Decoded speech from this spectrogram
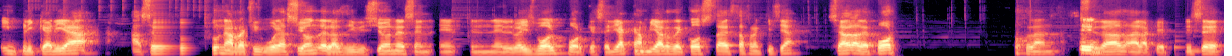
implicaría hacer una refiguración de las divisiones en, el béisbol, porque sería cambiar de costa esta franquicia, se habla de Portland, ciudad a la que dice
